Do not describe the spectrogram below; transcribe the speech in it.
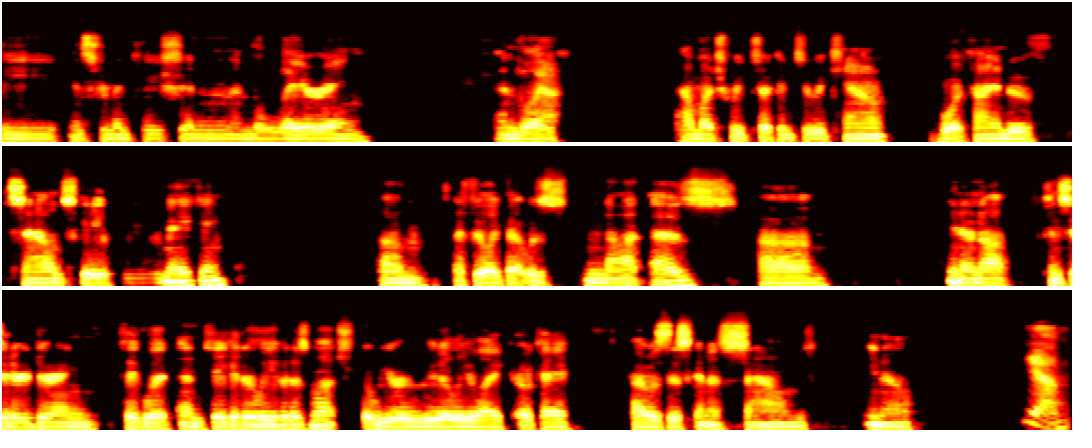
the instrumentation and the layering and like how much we took into account what kind of soundscape we were making. Um, I feel like that was not as um, you know not considered during Piglet and Take It or Leave It as much, but we were really like, okay, how is this gonna sound? You know, Yeah.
